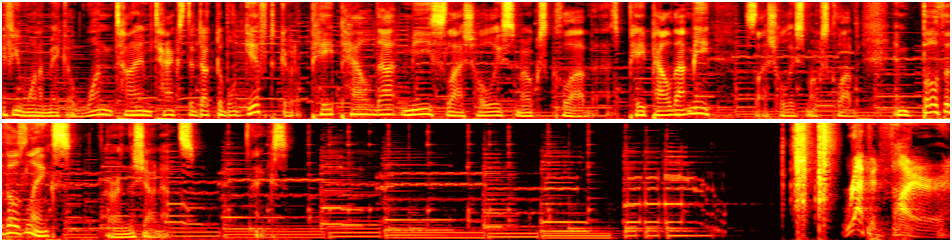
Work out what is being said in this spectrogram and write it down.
if you want to make a one-time tax-deductible gift, go to paypal.me slash holy smokes club. That's paypal.me slash holy smokes club. And both of those links are in the show notes. Thanks. Rapid fire.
